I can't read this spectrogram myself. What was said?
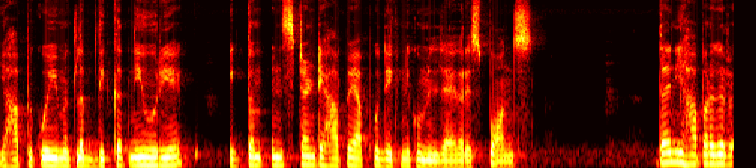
यहाँ पे कोई मतलब दिक्कत नहीं हो रही है। एकदम इंस्टेंट यहाँ पे आपको देखने को मिल जाएगा रिस्पॉन्स देन यहाँ पर अगर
